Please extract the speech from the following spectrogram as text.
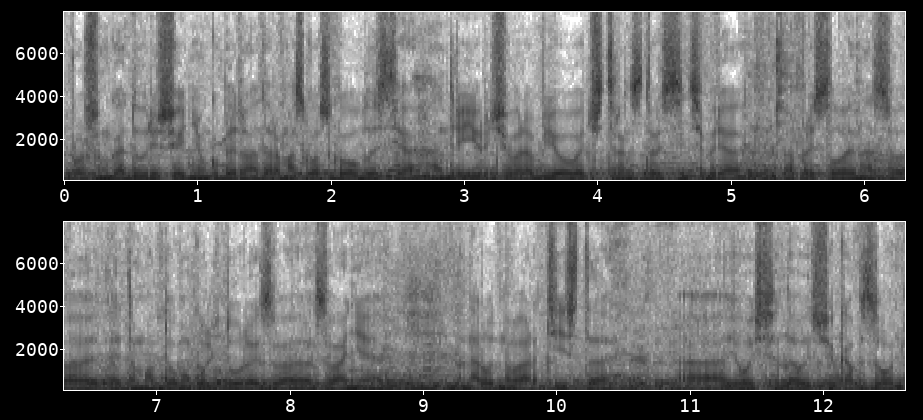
В прошлом году решением губернатора Московской области Андрея Юрьевича Воробьева 14 сентября присвоено этому Дому культуры звание народного артиста э, Иосифа Давыдовича Кобзона.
